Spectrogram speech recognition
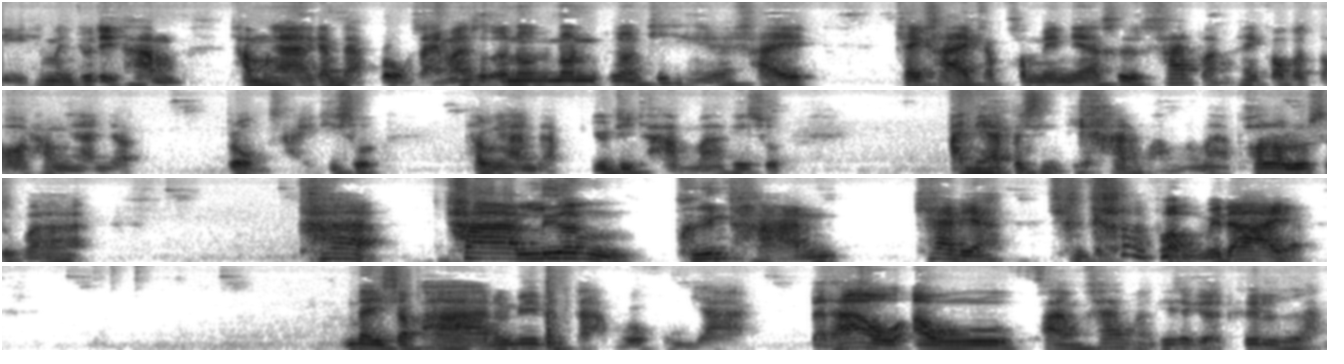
ริงๆให้มันยุติธรรมทำงานกันแบบโปร่งใสมากสุดนนนนคิดอย่างคล้ายคล้าย ๆ กับคอมเมนต์นี้คือคาดหวังให้กรกตทำงานแบบโปร่งใสที่สุดทำงานแบบยุติธรรมมากที่สุด อันนี้เป็นสิ่งที่คาดหวังมากๆเพราะเรารู้สึกว่าถ้าถ้าเรื่องพื้นฐานแค่เนี้ยยังคาดหวังไม่ได้อะในสภาโน่นนี่ต่างๆก็คงยาก แต่ถ้าเอาเอาความคาดหวังที่จะเกิดขึ้นหลัง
